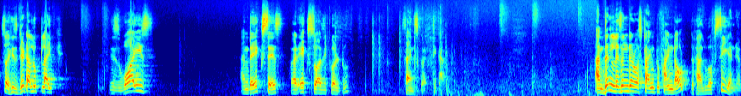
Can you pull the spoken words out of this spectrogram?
So his data looked like these y's and the x's where x was equal to sine square theta. And then Legendre was trying to find out the value of C and M.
